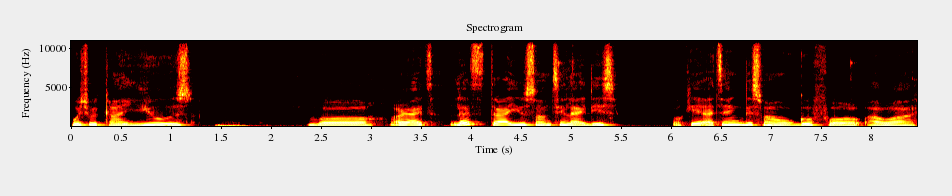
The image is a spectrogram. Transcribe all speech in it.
which we can use but all right let's try use something like this. Okay i think this one will go for our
